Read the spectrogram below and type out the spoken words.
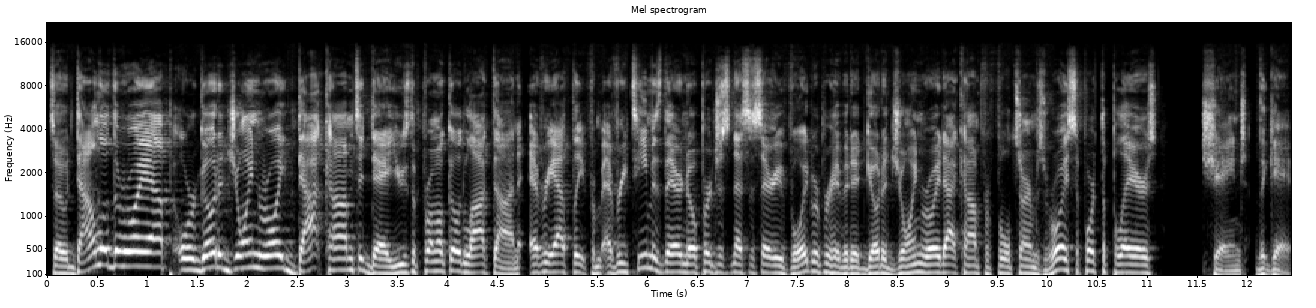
So download the Roy app or go to joinroy.com today. Use the promo code locked on. Every athlete from every team is there. No purchase necessary. Void where prohibited. Go to joinroy.com for full terms. Roy, support the players. Change the game.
